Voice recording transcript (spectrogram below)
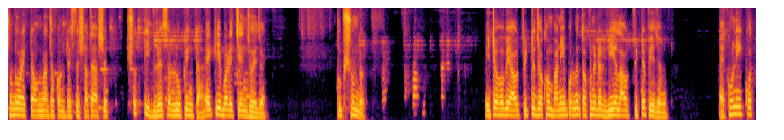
সুন্দর একটা ওন্না যখন ড্রেসের সাথে আসে, সত্যি ড্রেসের লুকিংটা একেবারে চেঞ্জ হয়ে যায়। খুব সুন্দর। এটা হবে আউটফিটটা যখন বানিয়ে পড়বেন তখন এটা রিয়েল আউটফিটটা পেয়ে যাবেন। এখনই কত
